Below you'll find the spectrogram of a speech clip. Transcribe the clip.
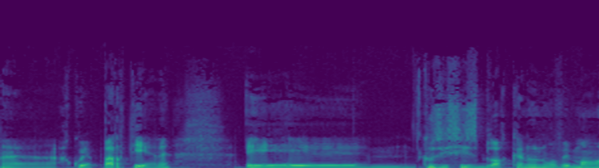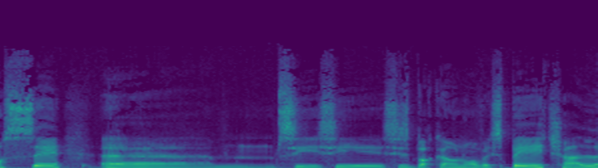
eh, a cui appartiene e ehm, così si sbloccano nuove mosse, eh, si, si, si, sbloccano nuove special,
